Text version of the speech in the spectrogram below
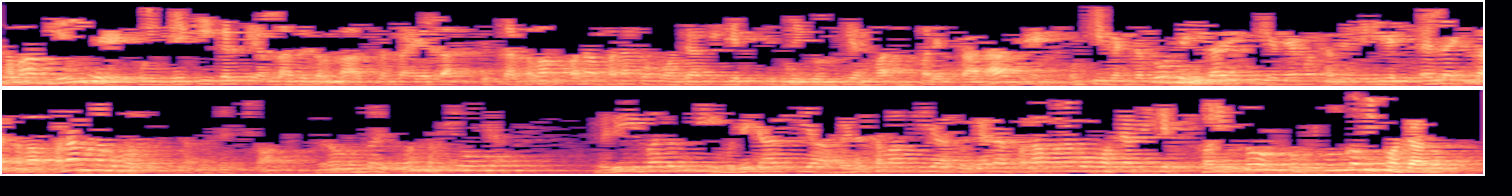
ثواب یہی ہے، کوئی نیکی کر کے اللہ سے درخواست کرنا ہے، اللہ اس کا ثواب فنا فنا کو پہنچا دیجیے۔ اس لیے کہ ان کے ہم پر احسانات ہیں، ان کی محنتوں سے ہدایت کی نعمت ہمیں ملی ہے۔ اللہ اس کا ثواب فنا فنا کو میرا بندہ اس کو سخی ہو گیا میری عبادت کی، مجھے یاد کیا، میں نے ثواب کیا تو کہنا فلاں فلاں کو پہنچا دیجیے اور اس کو ان کو بھی پہنچا دو۔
